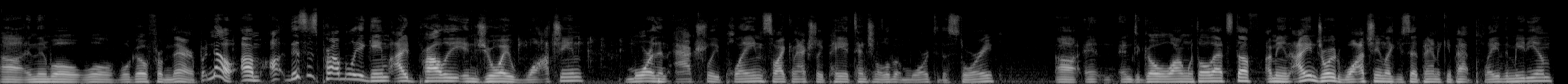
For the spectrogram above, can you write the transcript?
Uh, and then we'll we'll we'll go from there. But no, um, uh, this is probably a game I'd probably enjoy watching more than actually playing, so I can actually pay attention a little bit more to the story uh, and and to go along with all that stuff. I mean, I enjoyed watching, like you said, Panicking Pat play the medium.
